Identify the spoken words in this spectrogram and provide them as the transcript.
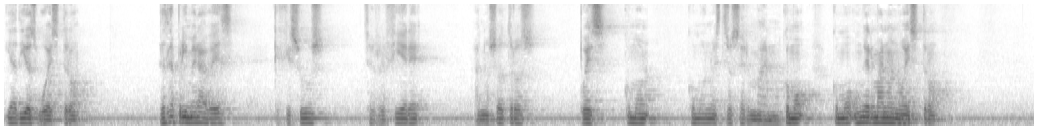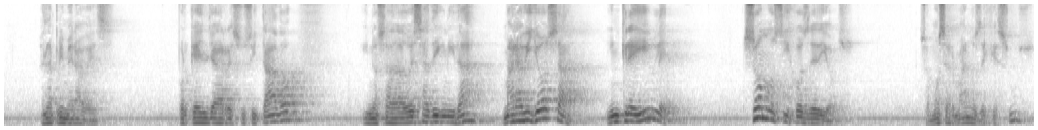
y a Dios vuestro. Es la primera vez que Jesús se refiere a nosotros, pues como, como nuestros hermanos, como, como un hermano nuestro. Es la primera vez, porque Él ya ha resucitado y nos ha dado esa dignidad maravillosa, increíble. Somos hijos de Dios. Somos hermanos de Jesús.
